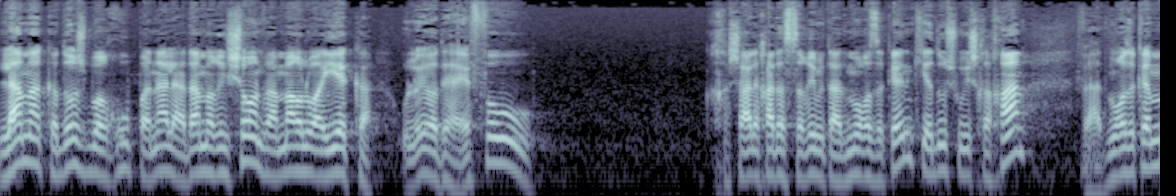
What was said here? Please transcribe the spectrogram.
למה הקדוש ברוך הוא פנה לאדם הראשון ואמר לו אייכה? הוא לא יודע איפה הוא. חשל אחד השרים את האדמו"ר הזקן, כי ידעו שהוא איש חכם, והאדמו"ר הזקן,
